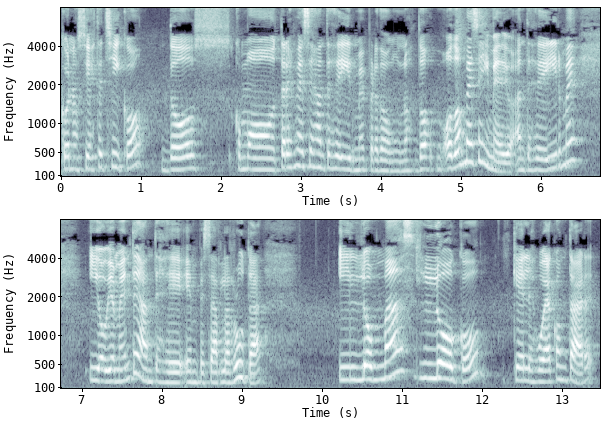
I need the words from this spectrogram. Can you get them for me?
conocí a este chico dos, como tres meses antes de irme, perdón, unos dos o dos meses y medio antes de irme y obviamente antes de empezar la ruta. Y lo más loco que les voy a contar,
